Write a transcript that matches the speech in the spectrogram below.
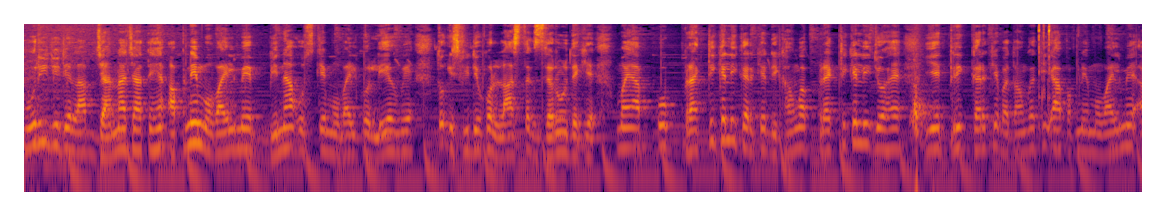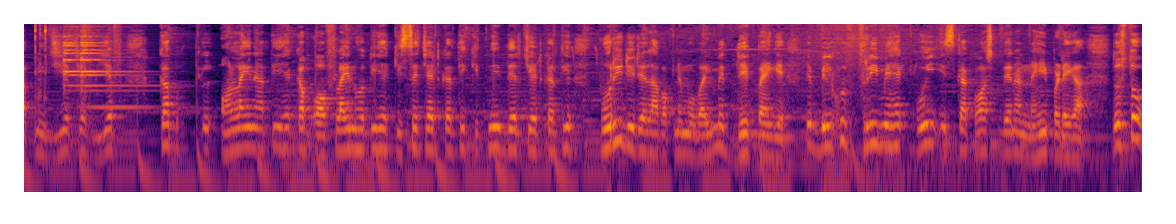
पूरी डिटेल आप जानना चाहते हैं अपने मोबाइल में बिना उसके मोबाइल को लिए हुए तो इस वीडियो को लास्ट तक ज़रूर देखिए। मैं आपको प्रैक्टिकली करके दिखाऊँगा। प्रैक्टिकली जो है, ये ट्रिक करके बताऊँगा कि आप अपने मोबाइल में अपनी जी या बी कब ऑनलाइन आती है, कब ऑफलाइन होती है, किससे चैट करती है, कितनी देर चैट करती है, पूरी डिटेल आप अपने मोबाइल में देख पाएँगे। ये बिल्कुल फ्री में है, कोई इसका कॉस्ट देना नहीं पड़ेगा। दोस्तों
